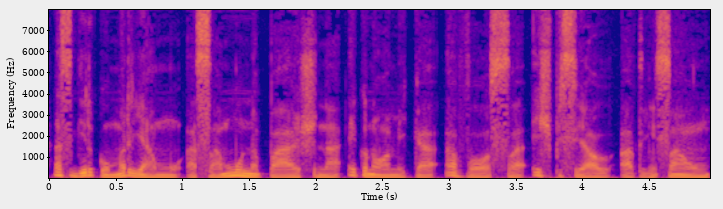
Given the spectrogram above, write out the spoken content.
a seguir com Mariamo Assamu na página econômica a vossa especial atenção.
